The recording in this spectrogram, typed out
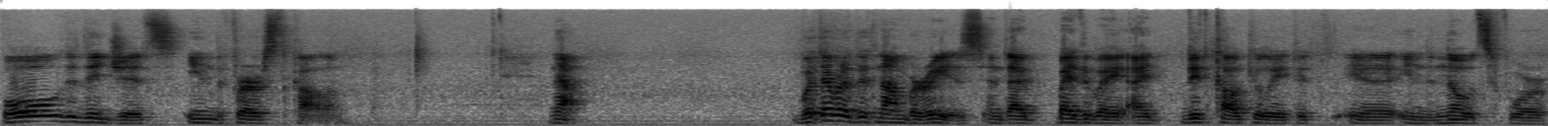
all the digits in the first column. Now, whatever that number is, and I, by the way, I did calculate it uh, in the notes for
